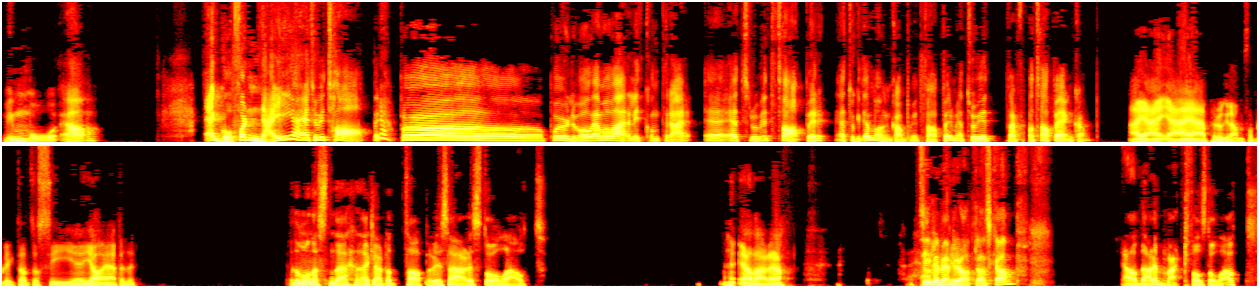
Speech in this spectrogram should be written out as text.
Vi må Ja. Jeg går for nei. Jeg tror vi taper jeg, på, på Ullevål. Jeg må være litt kontrær. Jeg tror vi taper. Jeg tror ikke det er mange kamper vi taper, men jeg tror vi i hvert fall taper én kamp. Nei, jeg, jeg er programforplikta til å si ja, jeg, Peder. Du må nesten det. Det er klart at taper vi, så er det Ståle out. Ja, det er det, ja. Til og med privatlandskamp? Ja, da er det i hvert fall stall out.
